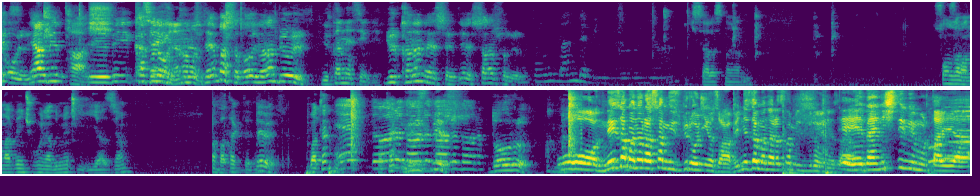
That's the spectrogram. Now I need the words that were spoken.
Kağıt, oyunu. Yani bir taş. e, bir kafeye Masada oynanan gittiğinizde masada oynanan bir oyun. Gürkan'ın en sevdiği. Gürkan'ın en sevdiği. Evet, sana soruyorum. Bunu ben de bilmiyorum ya. İkisi arasında kaldım. Son zamanlarda en çok oynadığımı yazacağım. Batak dedim. Evet. Batak mı? Evet doğru Batak doğru 101. doğru doğru. Doğru. Oo ne zaman arasam 101 oynuyoruz abi. Ne zaman arasam 101 oynuyoruz abi. Eee ben içtim yumurtayı ya.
